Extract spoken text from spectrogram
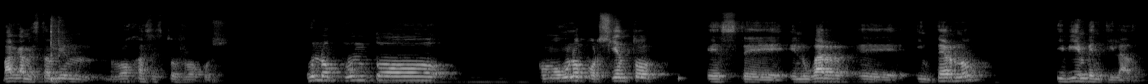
válgame, están bien rojas estos rojos. 1. como 1% este, en lugar eh, interno y bien ventilado.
